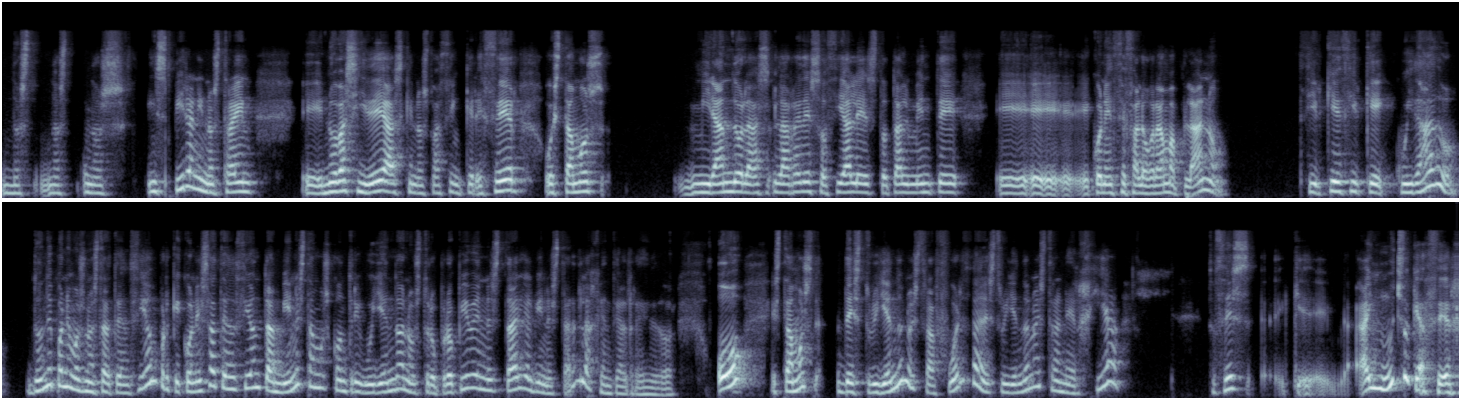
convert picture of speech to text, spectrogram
nos, nos, inspiran y nos traen nuevas ideas que nos hacen crecer o estamos mirando las, las redes sociales totalmente con encefalograma plano. Quiere decir que cuidado, ¿Dónde ponemos nuestra atención? Porque con esa atención también estamos contribuyendo a nuestro propio bienestar y al bienestar de la gente alrededor. O estamos destruyendo nuestra fuerza, destruyendo nuestra energía. Entonces, que hay mucho que hacer,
